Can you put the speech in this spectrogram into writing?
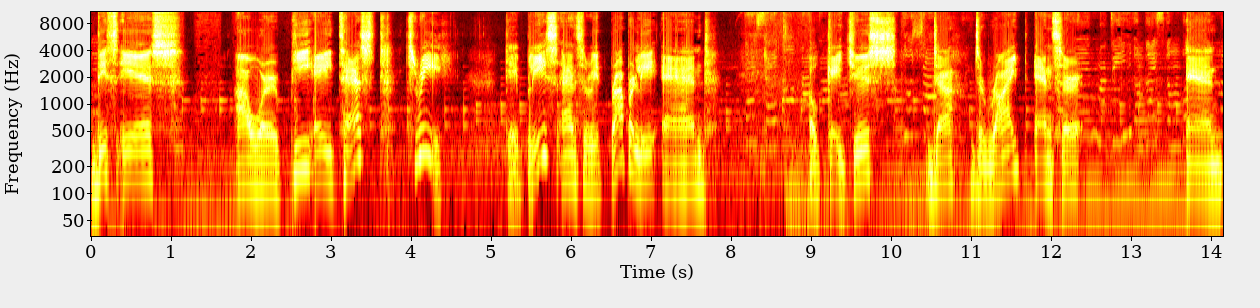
this is our PA test 3. Okay, please answer it properly and okay, choose the, the right answer and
